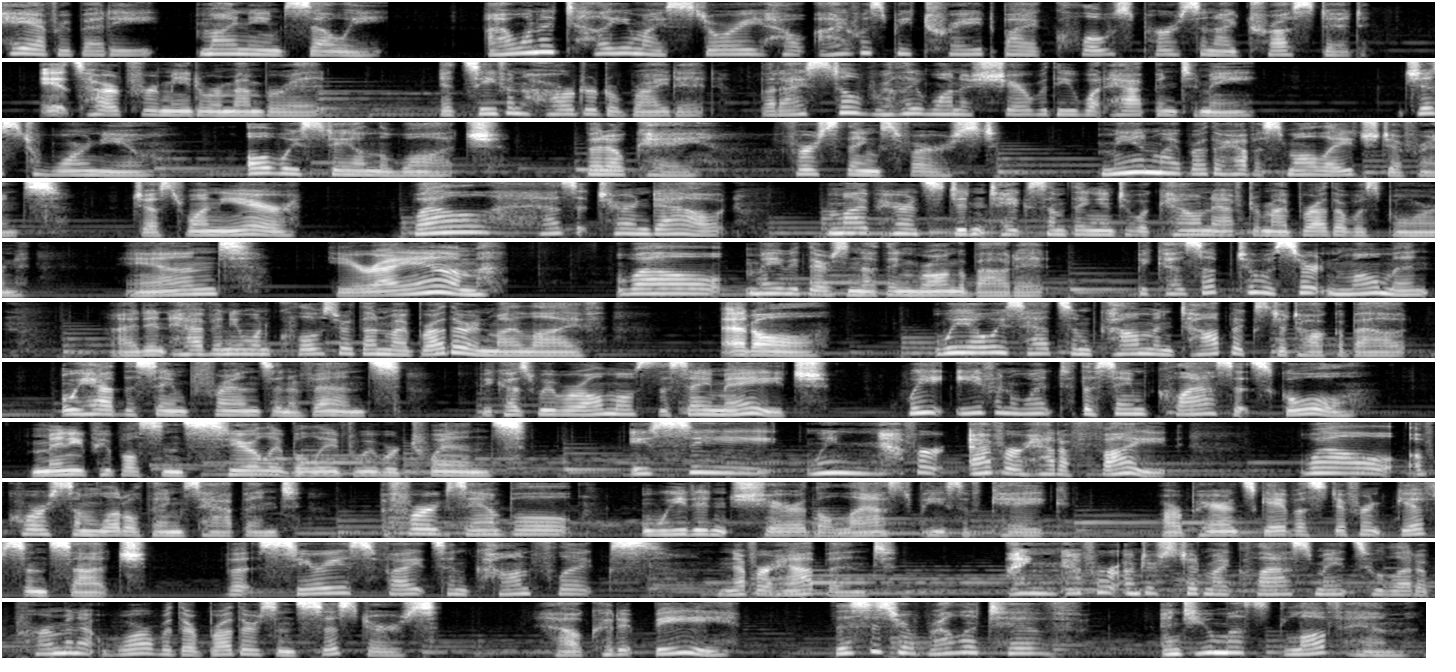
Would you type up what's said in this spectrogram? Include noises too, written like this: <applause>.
Hey, everybody. My name's Zoe. I want to tell you my story how I was betrayed by a close person I trusted. It's hard for me to remember it. It's even harder to write it, but I still really want to share with you what happened to me. Just to warn you, always stay on the watch. But okay, first things first. Me and my brother have a small age difference, just one year. Well, as it turned out, my parents didn't take something into account after my brother was born. And here I am. Well, maybe there's nothing wrong about it, because up to a certain moment, I didn't have anyone closer than my brother in my life. At all. We always had some common topics to talk about. We had the same friends and events, because we were almost the same age. We even went to the same class at school. Many people sincerely believed we were twins. You see, we never ever had a fight. Well, of course, some little things happened. For example, we didn't share the last piece of cake. Our parents gave us different gifts and such, but serious fights and conflicts never happened. I never understood my classmates who led a permanent war with their brothers and sisters. How could it be? This is your relative, and you must love him.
